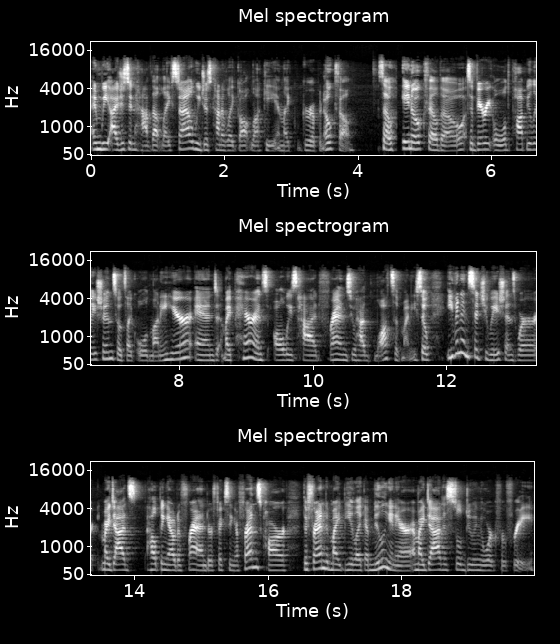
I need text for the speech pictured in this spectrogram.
And we I just didn't have that lifestyle. We just kind of like got lucky and like grew up in Oakville. So in Oakville, though, it's a very old population. So it's like old money here. And my parents always had friends who had lots of money. So even in situations where my dad's helping out a friend or fixing a friend's car, the friend might be like a millionaire and my dad is still doing the work for free.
